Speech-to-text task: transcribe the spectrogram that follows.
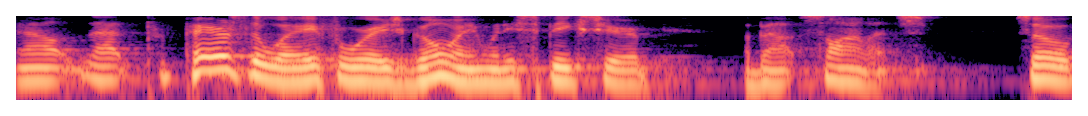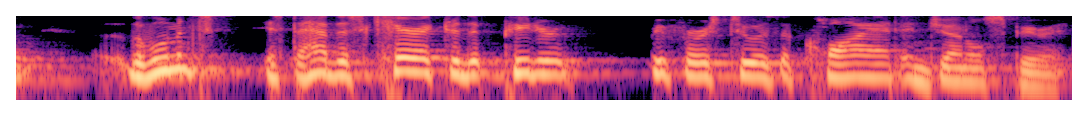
Now, that prepares the way for where he's going when he speaks here about silence. So, the woman is to have this character that Peter refers to as a quiet and gentle spirit.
